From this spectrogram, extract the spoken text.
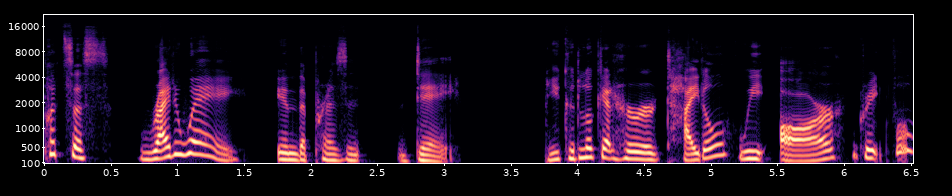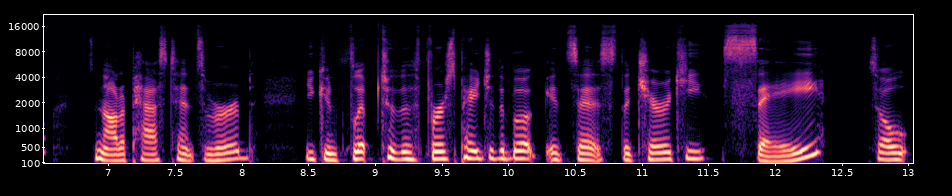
puts us right away in the present day. You could look at her title, We Are Grateful. It's not a past tense verb. You can flip to the first page of the book. It says the Cherokee say. So,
